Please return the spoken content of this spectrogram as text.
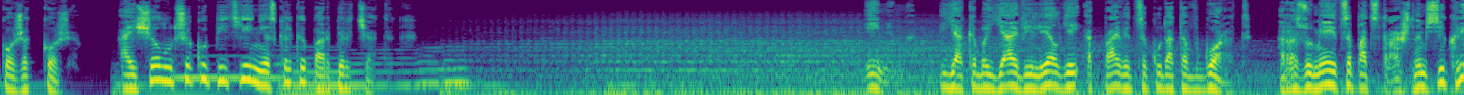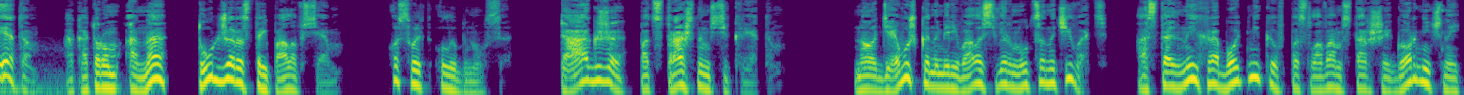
кожа к коже. А еще лучше купить ей несколько пар перчаток. Именно. Якобы я велел ей отправиться куда-то в город. Разумеется, под страшным секретом, о котором она тут же растрепала всем. Освальд улыбнулся. Также под страшным секретом. Но девушка намеревалась вернуться ночевать. Остальных работников, по словам старшей горничной,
